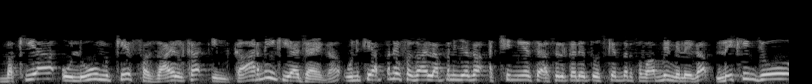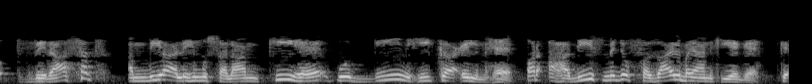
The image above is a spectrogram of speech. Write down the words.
بقیہ علوم کے فضائل کا انکار نہیں کیا جائے گا۔ ان کے اپنے فضائل اپنی جگہ اچھی نیت سے حاصل کرے تو اس کے اندر ثواب بھی ملے گا۔ لیکن جو وراثت انبیاء علیہ السلام کی ہے، وہ دین ہی کا علم ہے۔ اور احادیث میں جو فضائل بیان کیے گئے کہ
